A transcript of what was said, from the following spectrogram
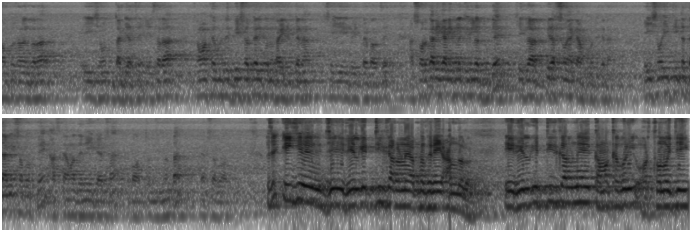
সম্প্রসারণ করা, এই সমস্ত দাবি আছে। এছাড়া কামাখ্যাগুলিতে বেসরকারি কোনো গাড়ি ঢুকে না সেই ব্যাপার আছে আর সরকারি গাড়িগুলো যেগুলো ঢুকে সেগুলো ফেরার সময় কামাখ্যা ঢুকে না। এই সময় এই তিনটা দাবির সপক্ষে আজকে আমাদের এই ব্যবসা চব্বিশ ঘণ্টা ব্যবসা বল। আচ্ছা এই যে যে রেলগেটটির কারণে আপনাদের এই আন্দোলন এই রেলগেটটির কারণে কামাখ্যাগুড়ি অর্থনৈতিক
